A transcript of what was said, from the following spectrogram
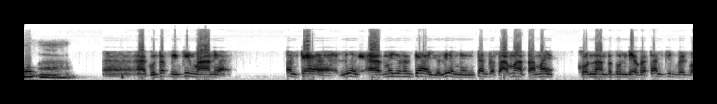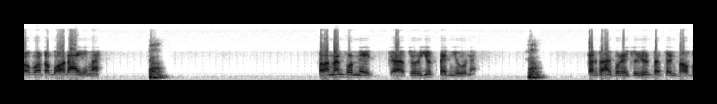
ผม อ่าเอ่ออ่าคุณทักษิณขึ้นมาเนี่ย ท่านแก้เรื่องเอ่อไม่ใช่ท่านแก้อยู่เรื่องหนึ่งท่านก็สามารถทำให้คนนามสกุลเดียวกับท่านขึ้นเป็นบวตบได้ใช่ไหมครับตอนนั้นพลเอกเอ่อสุรยุทธ์เป็นอยู่เนี่ยครับท่านก็ให้พลเอกสุรยุทธ์ไปเป็นผบ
